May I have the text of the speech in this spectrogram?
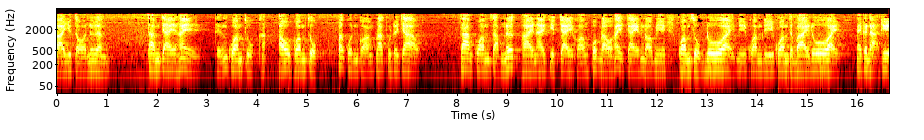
บายอยู่ต่อเนื่องทำใจให้ถึงความสุขเอาความสุขพระคุณของพระพุทธเจ้า สร้างความสำนึกภายในจิตใจของพวกเราให้ใจของเรามีความสุขด้วย มีความดีความสบายด้วย ในขณะที่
